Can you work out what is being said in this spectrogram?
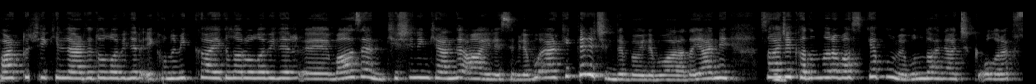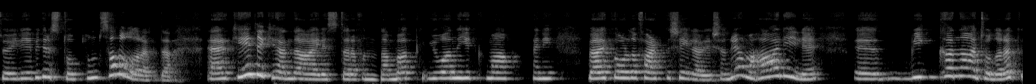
Farklı şekillerde de olabilir. Ekonomik kaygılar olabilir. Ee, bazen kişinin kendi ailesi bile. Bu erkekler için de böyle bu arada. Yani sadece kadınlara baskı yapılmıyor. Bunu da hani açık olarak söyleyebiliriz. Toplumsal olarak da. Erkeğe de kendi ailesi tarafından bak yuvanı yıkma. Hani belki orada farklı şeyler yaşanıyor ama haliyle e, bir kanaat olarak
